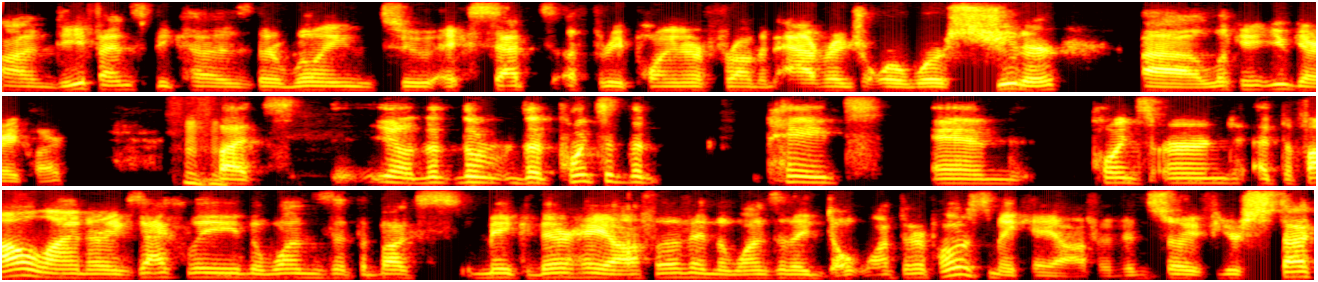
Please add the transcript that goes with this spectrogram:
on defense because they're willing to accept a three pointer from an average or worse shooter uh, looking at you, Gary Clark. but you know the, the the points at the paint and points earned at the foul line are exactly the ones that the Bucks make their hay off of, and the ones that they don't want their opponents to make hay off of. And so if you're stuck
